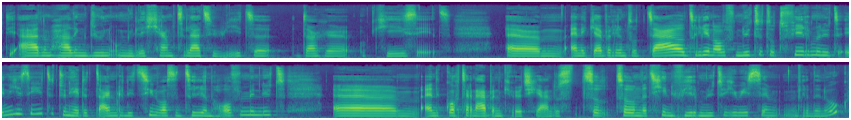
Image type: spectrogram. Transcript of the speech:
die ademhaling doen om je lichaam te laten weten dat je oké okay bent. Um, en ik heb er in totaal 3,5 minuten tot 4 minuten ingezeten. Toen hij de timer liet zien, was het 3,5 minuut. Um, en kort daarna ben ik eruit gegaan. Dus het zullen net geen 4 minuten geweest zijn, mijn vriendin ook.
